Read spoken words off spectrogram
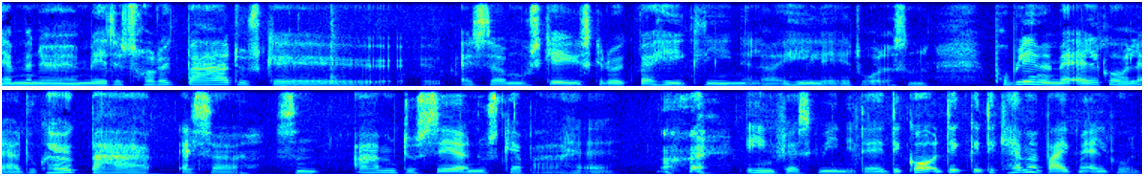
Jamen, øh, Mette, tror du ikke bare, du skal... Øh, altså, måske skal du ikke være helt clean, eller helt ædru, eller sådan noget. Problemet med alkohol er, at du kan jo ikke bare, altså, sådan, ah, men du ser, nu skal jeg bare have Nej. en flaske vin i dag. Det, går, det, det kan man bare ikke med alkohol.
